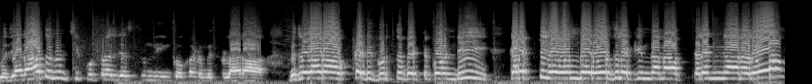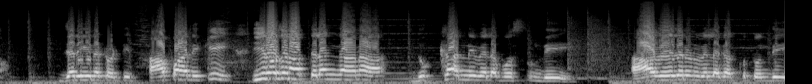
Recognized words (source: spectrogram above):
గుజరాత్ నుంచి కుట్రలు చేస్తుంది ఇంకొకటి మిత్రులారా. మిత్రులారా ఒక్కటి గుర్తు పెట్టుకోండి కరెక్ట్గా వంద రోజుల కింద నా తెలంగాణలో జరిగినటువంటి పాపానికి ఈ రోజు నా తెలంగాణ దుఃఖాన్ని వెలబోస్తుంది. ఆవేదనను వెళ్ళగక్కుతుంది.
